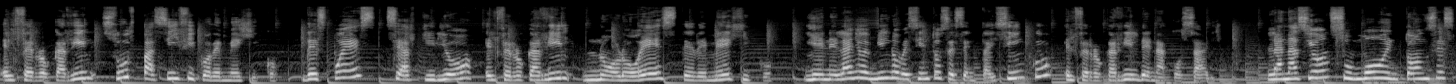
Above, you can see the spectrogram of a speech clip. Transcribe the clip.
el ferrocarril Sud-Pacífico de México. Después se adquirió el ferrocarril noroeste de México y en el año de 1965, el ferrocarril de Nacosari. La nación sumó entonces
